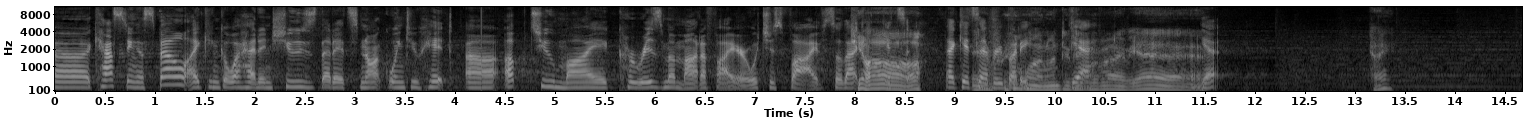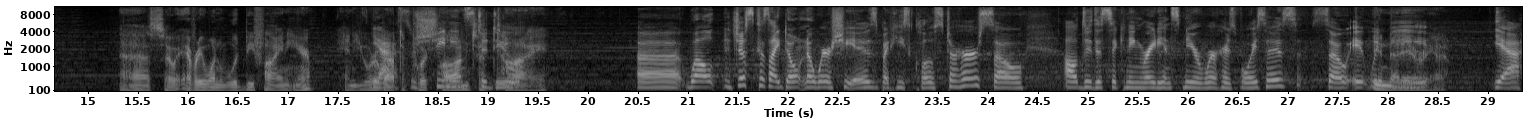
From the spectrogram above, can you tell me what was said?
uh, casting a spell, I can go ahead and choose that it's not going to hit uh, up to my charisma modifier, which is five. So that Yeah. gets that gets everybody. One, one, two, three, yeah. Yeah. yeah. Okay. Uh, so everyone would be fine here, and you are Yeah, about to so put she on to to do- tie. Uh, well, just because I don't know where she is, but he's close to her, so I'll do the sickening radiance near where his voice is. So it would be in be that area. yeah.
